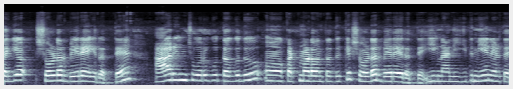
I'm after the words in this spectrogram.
ತೆಗೆಯೋ ಶೋಲ್ಡರ್ ಬೇರೆ ಇರುತ್ತೆ. ಆರು ಇಂಚ್ವರೆಗೂ ತೆಗೆದು ಕಟ್ ಮಾಡೋವಂಥದ್ದಕ್ಕೆ ಶೋಲ್ಡರ್ ಬೇರೆ ಇರುತ್ತೆ. ಈಗ ನಾನು ಇದನ್ನ ಏನು ಹೇಳ್ತಾ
